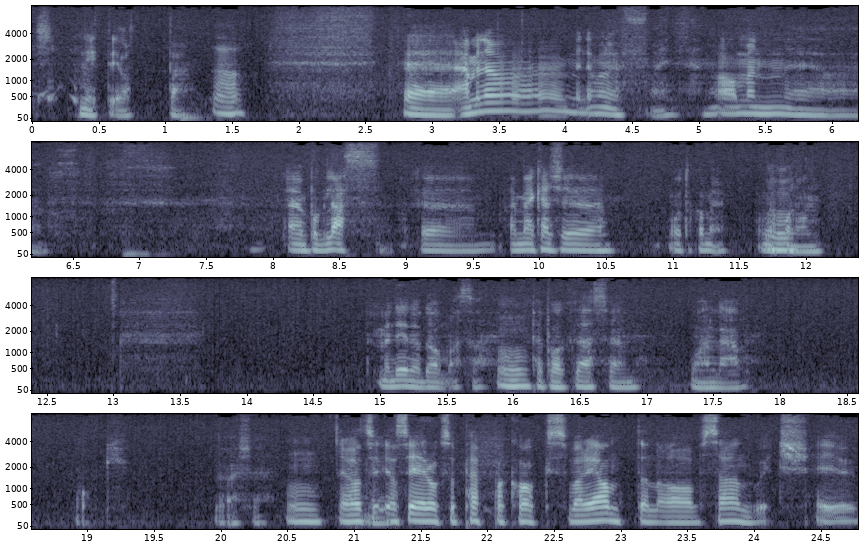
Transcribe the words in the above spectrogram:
98. Ja. Eh, ja, men, det var- men det var nog. Ja, men... Eh, även på glass. Eh, ja, men jag kanske återkommer om jag får Mm. någon. Men det är nog de alltså. Mm. Pepparkaksglassen, One Love och diverse. Mm. Jag, jag säger också pepparkaksvarianten av sandwich. är ju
